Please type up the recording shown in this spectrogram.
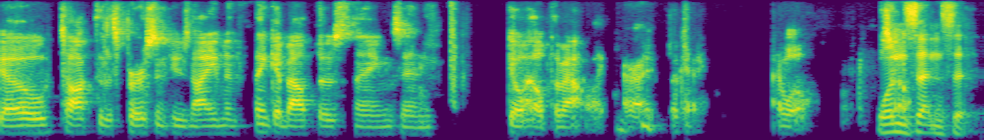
Go talk to this person who's not even think about those things and go help them out. Like, all right, okay, I will. One so. sentence it.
